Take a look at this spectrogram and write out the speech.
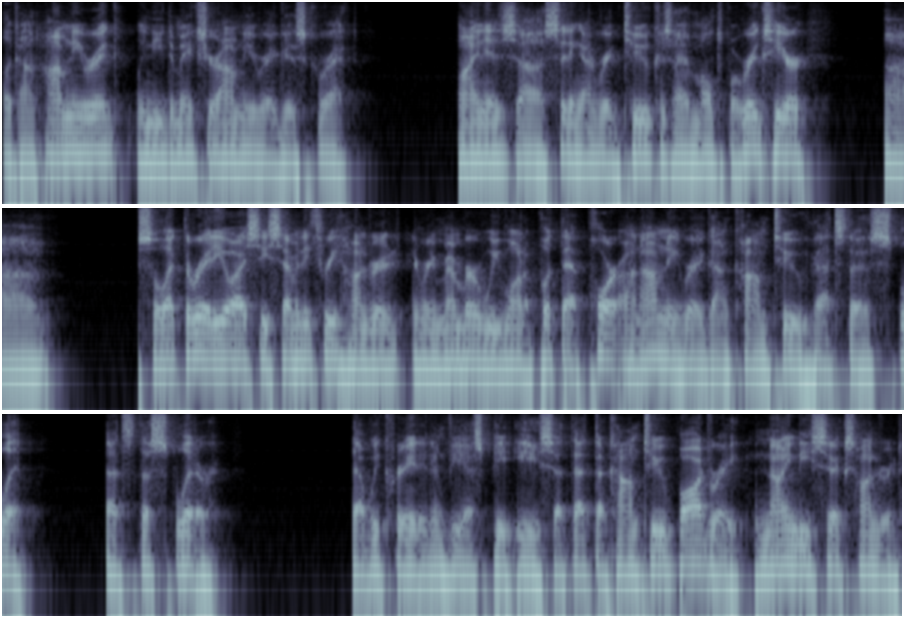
Click on OmniRig. We need to make sure OmniRig is correct. Mine is uh, sitting on rig two because I have multiple rigs here. Uh, select the radio IC 7300 and remember we want to put that port on Omni rig on COM2. That's the split. That's the splitter that we created in VSPE. Set that to COM2 baud rate 9600.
